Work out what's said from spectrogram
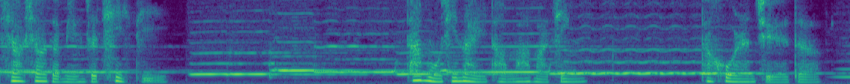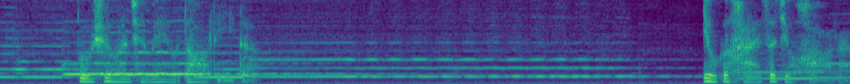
萧萧的鸣着汽笛。他母亲那一套妈妈经。他忽然觉得，不是完全没有道理的。有个孩子就好了。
